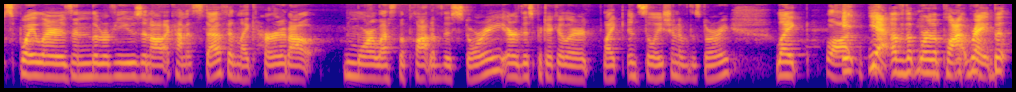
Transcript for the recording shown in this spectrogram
spoilers and the reviews and all that kind of stuff and like heard about more or less the plot of this story or this particular like installation of the story like it, yeah of the or the plot right but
